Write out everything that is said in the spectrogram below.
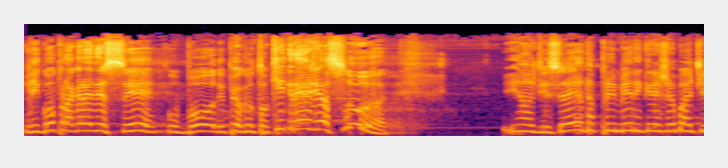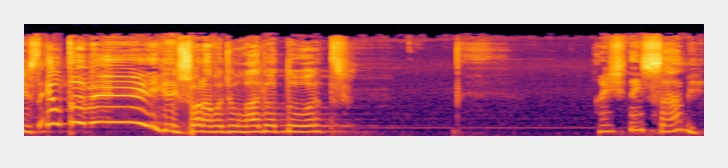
ligou para agradecer o bolo e perguntou: Que igreja é a sua? E ela disse: É da primeira igreja batista. Eu também! Ele chorava de um lado e do outro. A gente nem sabe.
